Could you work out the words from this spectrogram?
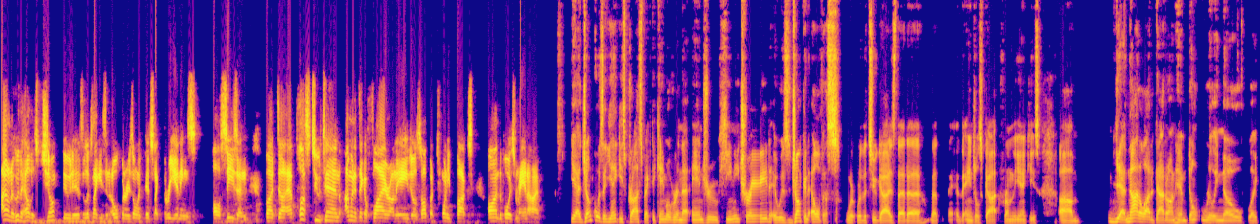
I don't know who the hell this Junk dude is. It looks like he's an opener. He's only pitched like three innings all season. But uh, at plus 210, I'm going to take a flyer on the Angels. So I'll put 20 bucks on the boys from Anaheim. Yeah, Junk was a Yankees prospect. He came over in that Andrew Heaney trade. It was Junk and Elvis were, were the two guys that uh, that the Angels got from the Yankees. Um, yeah, not a lot of data on him. Don't really know like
